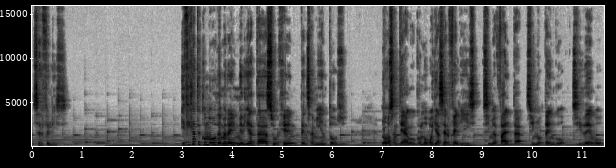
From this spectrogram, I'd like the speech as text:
ser feliz? Y fíjate cómo de manera inmediata surgen pensamientos. No, Santiago, ¿cómo voy a ser feliz si me falta, si no tengo, si debo?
